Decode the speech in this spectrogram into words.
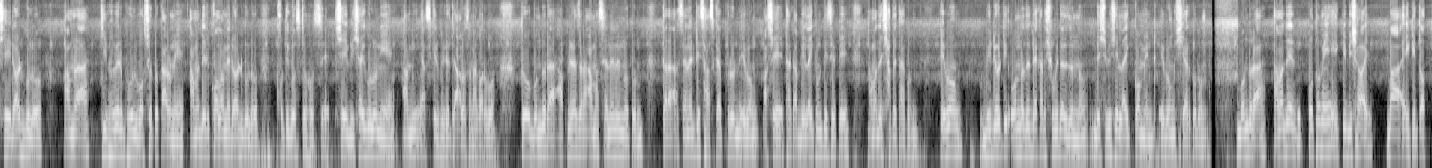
সেই রডগুলো আমরা কীভাবে ভুলবশত কারণে আমাদের কলমের রডগুলো ক্ষতিগ্রস্ত হচ্ছে সেই বিষয়গুলো নিয়ে আমি আজকের ভিডিওতে আলোচনা করব। তো বন্ধুরা, আপনারা যারা আমার চ্যানেলে নতুন, তারা চ্যানেলটি সাবস্ক্রাইব করুন এবং পাশে থাকা বেল আইকনটি চেপে আমাদের সাথে থাকুন এবং ভিডিওটি অন্যদের দেখার সুবিধার জন্য বেশি বেশি লাইক, কমেন্ট এবং শেয়ার করুন। বন্ধুরা, আমাদের প্রথমে একটি বিষয় বা একটি তথ্য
